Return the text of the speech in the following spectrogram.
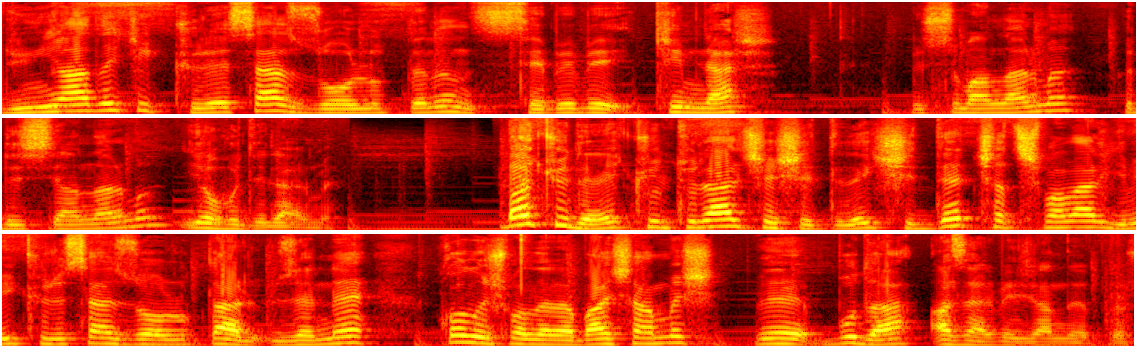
Dünyadaki küresel zorlukların sebebi kimler? Müslümanlar mı? Hristiyanlar mı? Yahudiler mi? Bakü'de kültürel çeşitlilik, şiddet çatışmalar gibi küresel zorluklar üzerine konuşmalara başlanmış ve bu da Azerbaycan'da yapılıyor.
